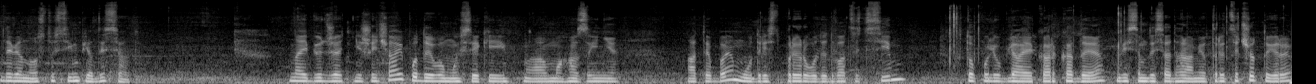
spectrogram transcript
97,50. Найбюджетніший чай, подивимось, який в магазині АТБ. Мудрість природи 27. Хто полюбляє каркаде 80 грамів 34.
